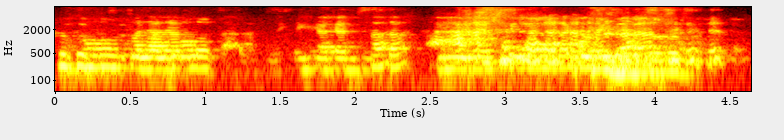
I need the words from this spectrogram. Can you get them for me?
que vão trabalhar logo. Quem quer começar? E se calhar a comunidade.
